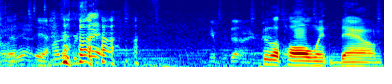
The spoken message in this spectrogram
Oh, yeah. Yeah. 100%. You can put that on your Philip Hall went down.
